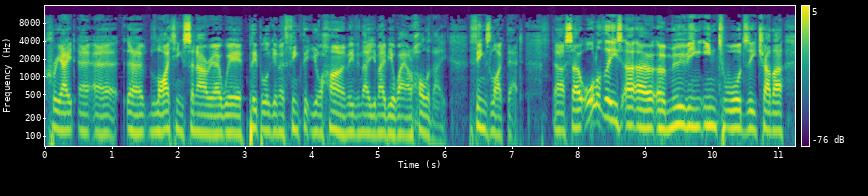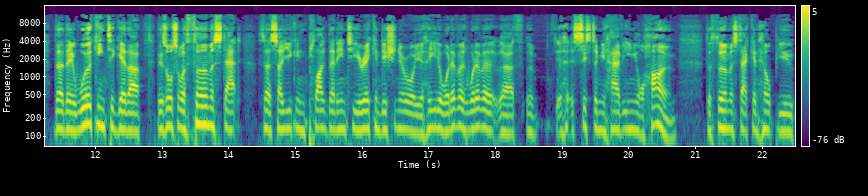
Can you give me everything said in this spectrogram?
create a, a, a lighting scenario where people are going to think that you're home even though you may be away on holiday. Things like that. Uh, so all of these are, are, are, moving in towards each other. They're, they're working together. There's also a thermostat, so, so you can plug that into your air conditioner or your heater, whatever whatever uh, uh system you have in your home the thermostat can help you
